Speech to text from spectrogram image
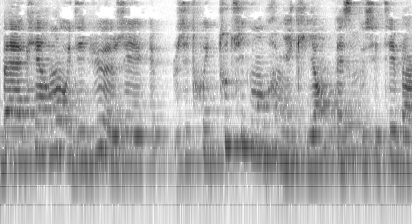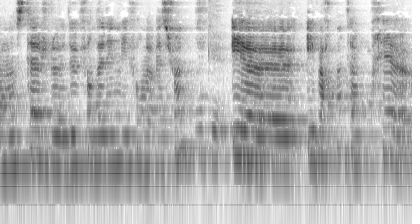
Bah clairement au début euh, j'ai j'ai trouvé tout de suite mon premier client parce que c'était bah, mon stage de, de, fin d'année de mes formations et euh, et par contre après euh,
